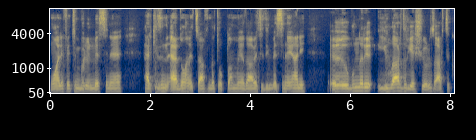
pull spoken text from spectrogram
muhalefetin bölünmesine, herkesin Erdoğan etrafında toplanmaya davet edilmesine yani e, bunları yıllardır yaşıyoruz. Artık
